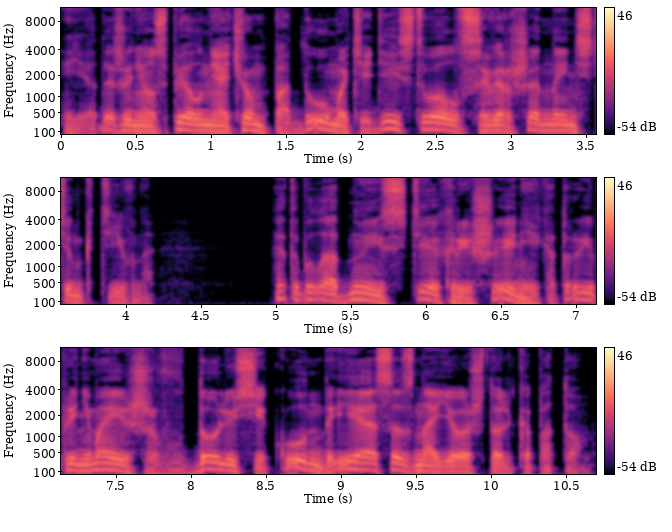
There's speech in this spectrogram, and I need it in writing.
Я даже не успел ни о чем подумать и действовал совершенно инстинктивно. Это было одно из тех решений, которые принимаешь в долю секунды и осознаешь только потом.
